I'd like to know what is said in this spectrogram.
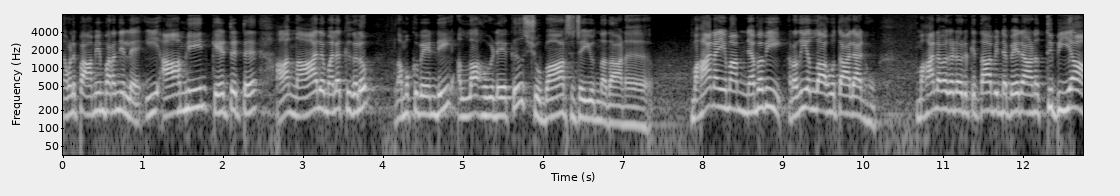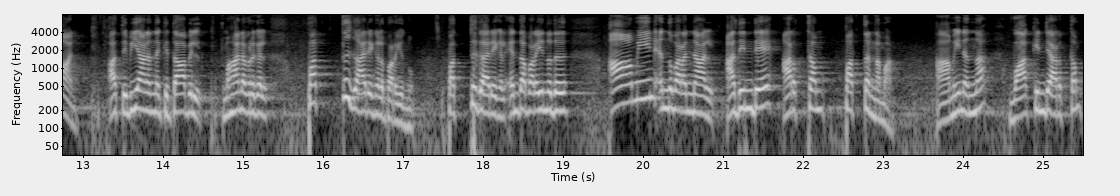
നമ്മളിപ്പോൾ ആമീൻ പറഞ്ഞില്ലേ? ഈ ആമീൻ കേട്ടിട്ട് ആ നാല് മലക്കുകളും നമുക്ക് വേണ്ടി അള്ളാഹുവിലേക്ക് ശുപാർശ ചെയ്യുന്നതാണ്. മഹാനായ ഇമാം നബവി റതി അള്ളാഹു താലാൻഹു മഹാനവരുടെ ഒരു കിതാബിന്റെ പേരാണ് തിബിയാൻ. ആ തിബിയാൻ എന്ന കിതാബിൽ മഹാനവറുകൾ പത്ത് കാര്യങ്ങൾ പറയുന്നു. പത്ത് കാര്യങ്ങൾ. എന്താ പറയുന്നത്? ആമീൻ എന്ന് പറഞ്ഞാൽ അതിന്റെ അർത്ഥം പത്തെണ്ണമാണ്. ആമീൻ എന്ന വാക്കിന്റെ അർത്ഥം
